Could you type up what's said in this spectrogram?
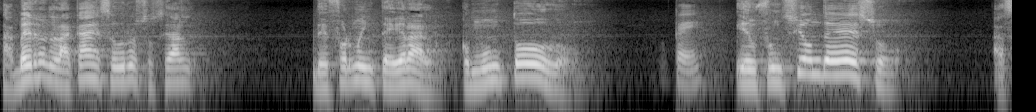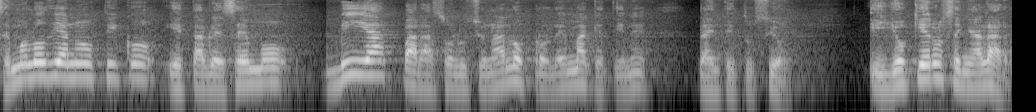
a ver la Caja de Seguro Social de forma integral, como un todo. Ok. Y en función de eso, hacemos los diagnósticos y establecemos vías para solucionar los problemas que tiene la institución. Y yo quiero señalar,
